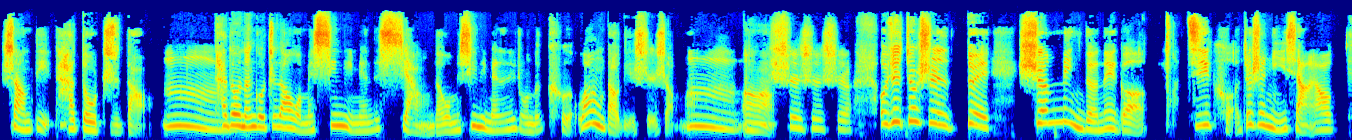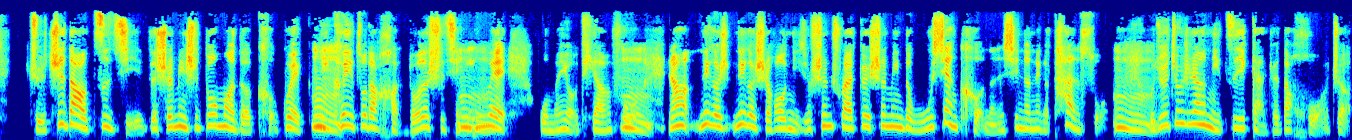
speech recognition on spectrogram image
上帝他都知道，嗯，他都能够知道我们心里面的想的，我们心里面的那种的渴望到底是什么。嗯嗯是是是，我觉得就是对生命的那个饥渴，就是你想要。只知道自己的生命是多么的可贵，你嗯可以做到很多的事情，因嗯为我们有天赋。嗯然后那个那个时候，你就生出来对生命的无限可能性的那个探索。嗯，我觉得就是让你自己感觉到活着。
